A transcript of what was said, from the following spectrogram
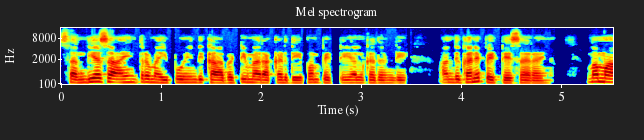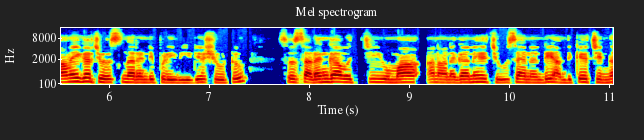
సంధ్య సాయంత్రం అయిపోయింది కాబట్టి మరి అక్కడ దీపం పెట్టేయాలి కదండి. అందుకని పెట్టేశారు ఆయన. మా మామయ్య గారు చూస్తున్నారండి ఇప్పుడు ఈ వీడియో షూటు. సో సడన్గా వచ్చి ఉమా అని అనగానే చూశానండి. అందుకే చిన్న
